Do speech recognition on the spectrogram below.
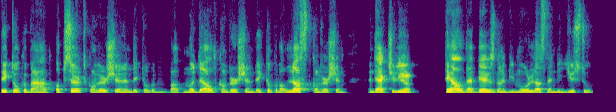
they talk about observed conversion, they talk about modeled conversion, they talk about lost conversion, and they actually yeah. tell that there's going to be more lost than they used to.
